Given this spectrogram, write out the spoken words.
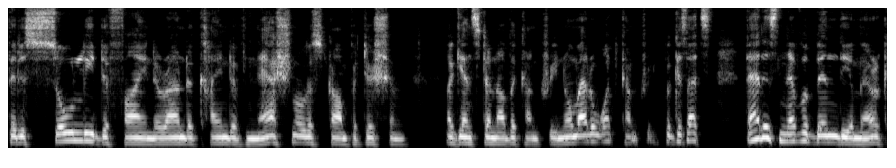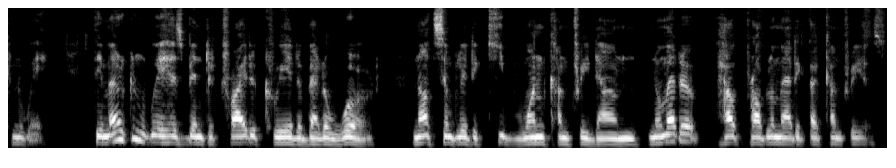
that is solely defined around a kind of nationalist competition against another country, no matter what country, because that's that has never been the American way. The American way has been to try to create a better world, not simply to keep one country down, no matter how problematic that country is.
